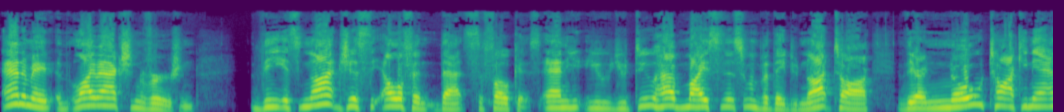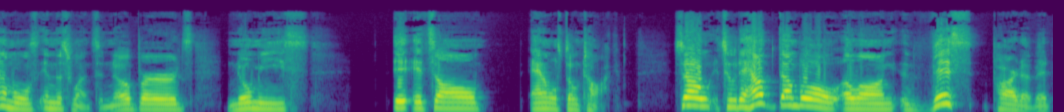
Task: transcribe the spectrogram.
animated live action version, the it's not just the elephant that's the focus. And you, you you do have mice in this one, but they do not talk. There are no talking animals in this one. So no birds, no meese. It, it's all animals don't talk. So so to help Dumbo along this part of it,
